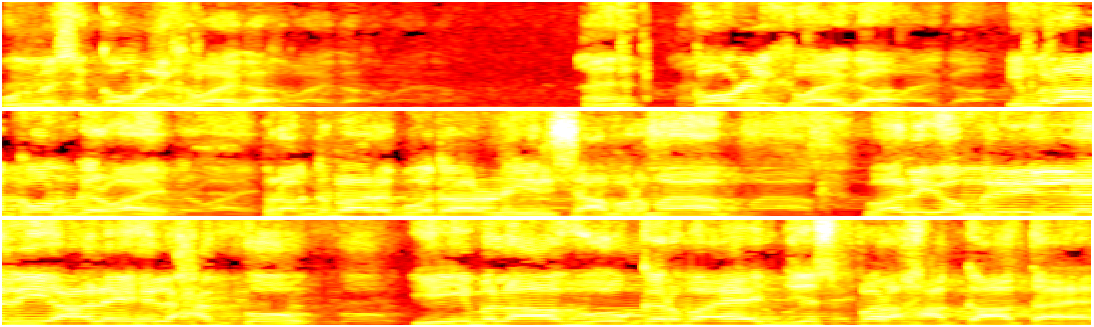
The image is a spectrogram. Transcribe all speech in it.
ان میں سے کون لکھوائے گا؟ کون لکھوائے گا؟ املا کون کروائے؟ تو رب تبارک مطالعہ نے ارشا فرمایا ولی علیہ الحق۔ کو یہ املا وہ کروائے جس پر حق آتا ہے۔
